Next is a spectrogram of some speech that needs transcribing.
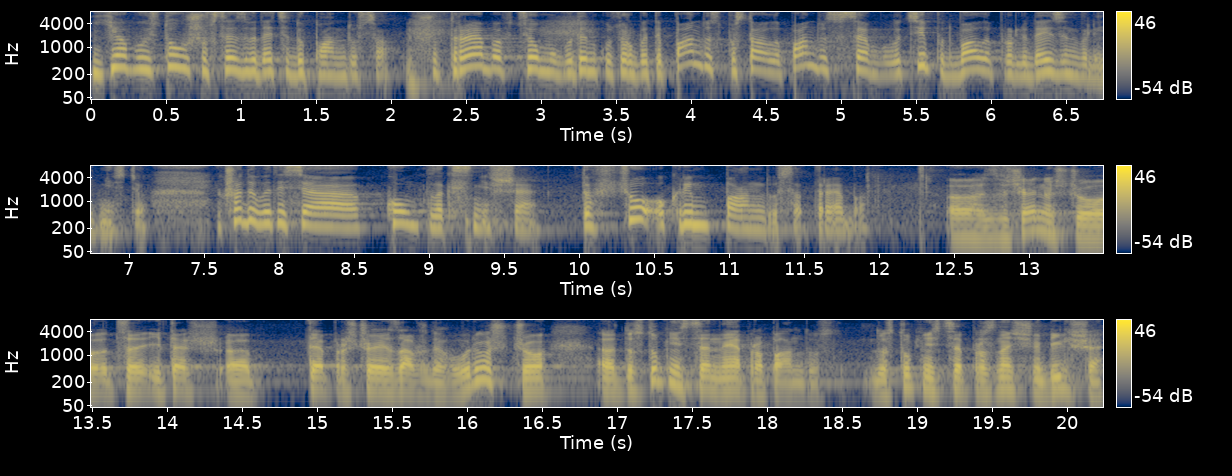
я боюсь того, що все зведеться до пандуса. Що треба в цьому будинку зробити пандус, поставили пандус, все молодці, подбали про людей з інвалідністю. Якщо дивитися комплексніше, то що окрім пандуса треба? Е, Звичайно, що це і теж е, те, про що я завжди говорю, що е, доступність це не про пандус. Доступність це про значно більше.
